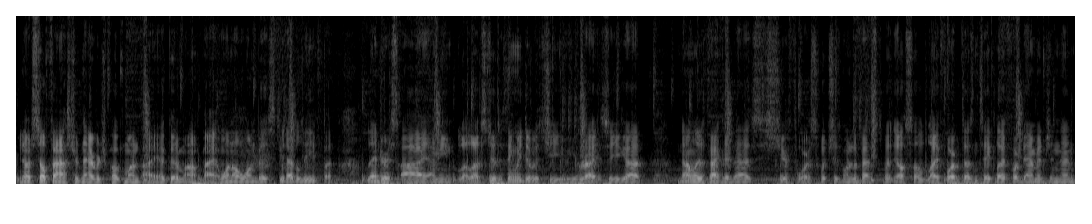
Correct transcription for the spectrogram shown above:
You know, it's still faster than average Pokemon by a good amount, by 101 base speed, I believe. But Landorus-I, I mean, let's do the thing we did with Chi-Yu. You're right. So you got not only the fact that it has sheer force, which is one of the best, but also life orb doesn't take life orb damage, and then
